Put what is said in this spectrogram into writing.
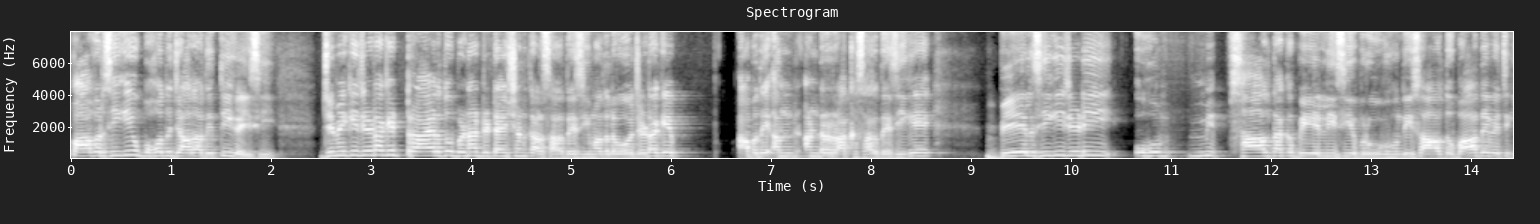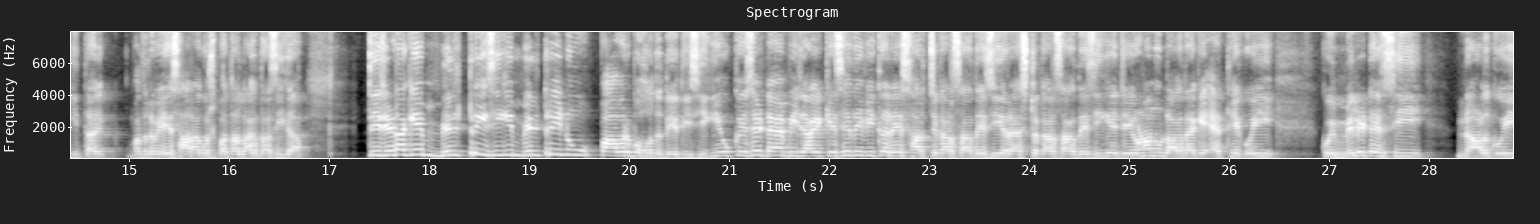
ਪਾਵਰ ਸੀਗੀ ਉਹ ਬਹੁਤ ਜ਼ਿਆਦਾ ਦਿੱਤੀ ਗਈ ਸੀ। ਜਿਵੇਂ ਕਿ ਜਿਹੜਾ ਕਿ ਟ੍ਰਾਇਲ ਤੋਂ ਬਿਨਾ ਡਿਟੈਂਸ਼ਨ ਕਰ ਸਕਦੇ ਸੀ। ਮਤਲਬ ਉਹ ਜਿਹੜਾ ਕਿ ਆਪਦੇ ਅੰ- ਅੰਡਰ ਰੱਖ ਸਕਦੇ ਸੀਗੇ। ਬੇਲ ਸੀਗੀ ਜਿਹੜੀ, ਉਹ ਮੀ- ਸਾਲ ਤੱਕ ਬੇਲ ਨਹੀਂ ਸੀ ਅਪਰੂਵ ਹੁੰਦੀ। ਸਾਲ ਤੋਂ ਬਾਅਦ ਦੇ ਵਿੱਚ ਕੀਤਾ, ਮਤਲਬ ਇਹ ਸਾਰਾ ਕੁਝ ਪਤਾ ਲੱਗਦਾ ਸੀਗਾ। ਤੇ ਜਿਹੜਾ ਕਿ ਮਿਲਟਰੀ ਸੀਗੀ ਮਿਲਟਰੀ ਨੂੰ ਪਾਵਰ ਬਹੁਤ ਦੇਤੀ ਸੀਗੀ। ਉਹ ਕਿਸੇ ਟਾਈਮ ਵੀ ਜਾ ਕੇ ਕਿਸੇ ਦੇ ਵੀ ਘਰੇ ਸਰਚ ਕਰ ਸਕਦੇ ਸੀ ਅਰੈਸਟ ਕਰ ਸਕਦੇ ਸੀਗੇ। ਜੇ ਉਹਨਾਂ ਨੂੰ ਲੱਗਦਾ ਕਿ ਇੱਥੇ ਕੋਈ ਕੋਈ ਮਿਲੀਟੈਂਸੀ ਨਾਲ ਕੋਈ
